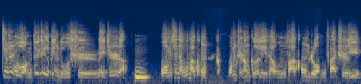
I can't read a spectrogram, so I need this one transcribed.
就是我们对这个病毒是未知的，嗯我们现在无法控制，我们只能隔离它，我们无法控制，我们无法治愈，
